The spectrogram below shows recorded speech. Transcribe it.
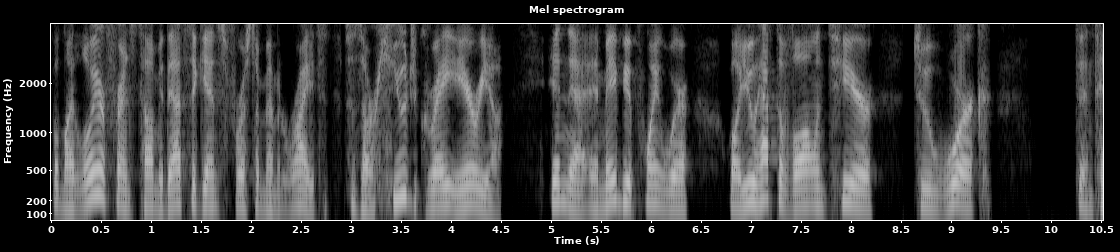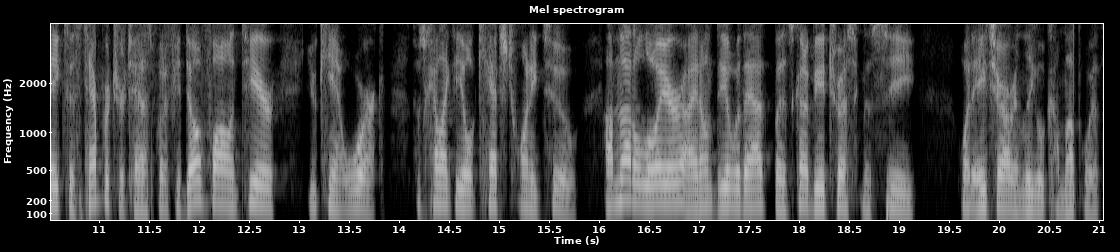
but my lawyer friends tell me that's against First Amendment rights. This is a huge gray area in that. It may be a point where, well, you have to volunteer to work and take this temperature test, but if you don't volunteer, you can't work. So it's kind of like the old catch 22. I'm not a lawyer, I don't deal with that, but it's going to be interesting to see what HR and legal come up with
